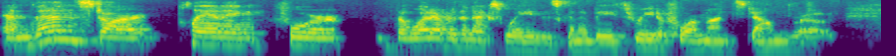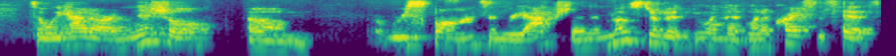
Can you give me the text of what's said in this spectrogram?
and then start planning for the whatever the next wave is going to be three to four months down the road. So we had our initial um, response and reaction, and most of it when when a crisis hits,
